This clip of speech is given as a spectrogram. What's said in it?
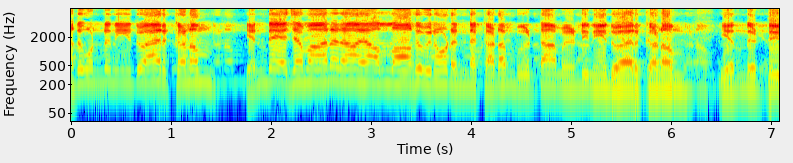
അതുകൊണ്ട് നീ ദ്വാർക്കണം എന്റെ യജമാനനായ അള്ളാഹുവിനോട് എന്റെ കടം വീട്ടാൻ വേണ്ടി നീ ദ്വാർക്കണം എന്നിട്ട്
